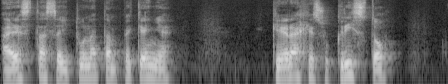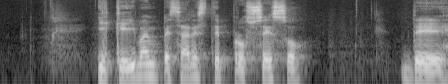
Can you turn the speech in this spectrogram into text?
a esta aceituna tan pequeña, que era Jesucristo, y que iba a empezar este proceso de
